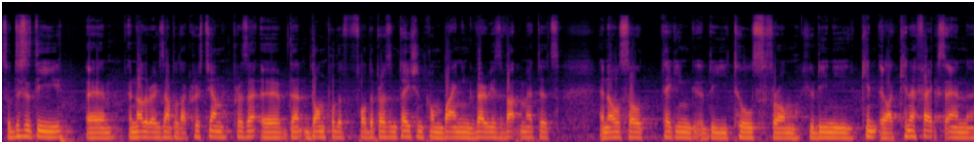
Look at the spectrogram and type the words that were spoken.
So this is the um, another example that Krystian uh, done for the for the presentation, combining various VAT methods, and also taking the tools from Houdini, kin, like KineFX, and uh,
